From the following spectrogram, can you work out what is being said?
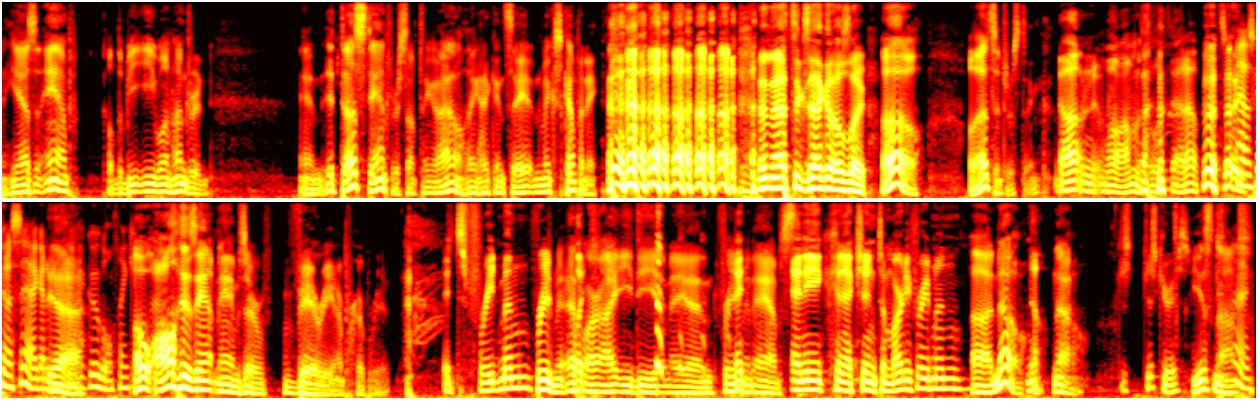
and he has an amp called the BE 100, and it does stand for something. I don't think I can say it in mixed company. and that's exactly. What I was like, oh, well, that's interesting. Uh, well, I'm going to look that up. I was going to say, I got to Yeah. Google. Thank you. Oh, all his amp names are very inappropriate. It's Friedman. Friedman, F R I E D M A N. Like- R I D M A N, Friedman amps. Any connection to Marty Friedman? Uh, no, No. no, Just, just curious. he is not. Okay.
